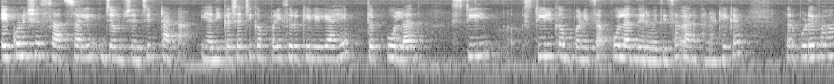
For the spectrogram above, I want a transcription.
एकोणीसशे सात साली जमशेदजी टाटा यांनी कशाची कंपनी सुरू केलेली आहे? तर पोलाद स्टील स्टील कंपनीचा पोलाद निर्मितीचा कारखाना. ठीक आहे तर पुढे पहा.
